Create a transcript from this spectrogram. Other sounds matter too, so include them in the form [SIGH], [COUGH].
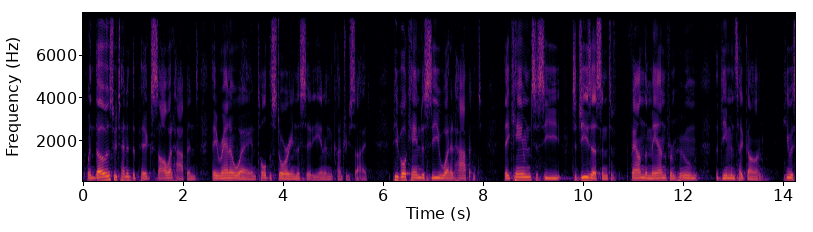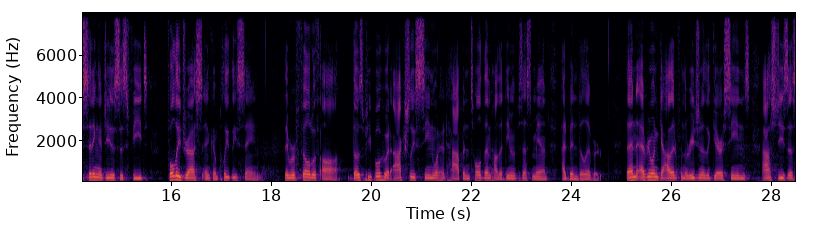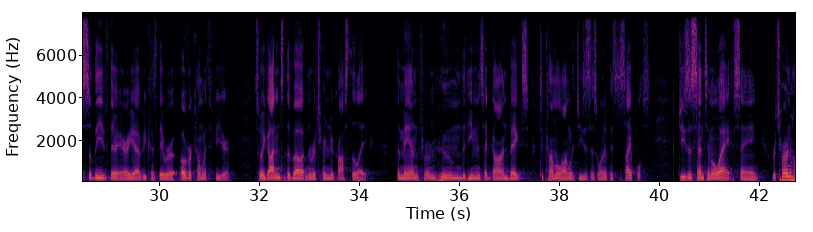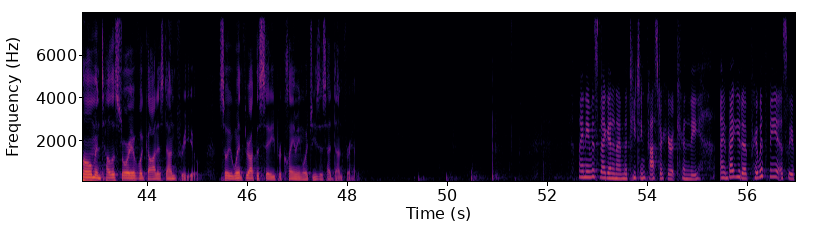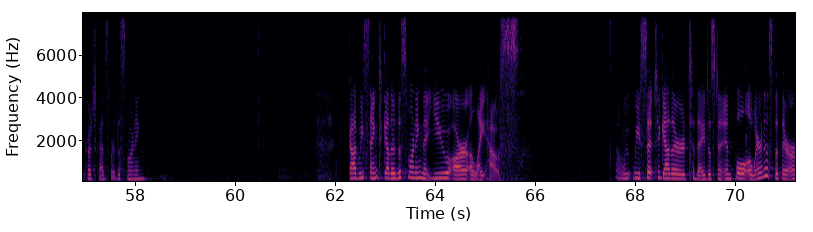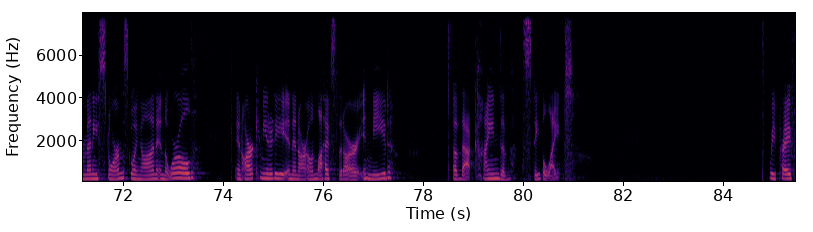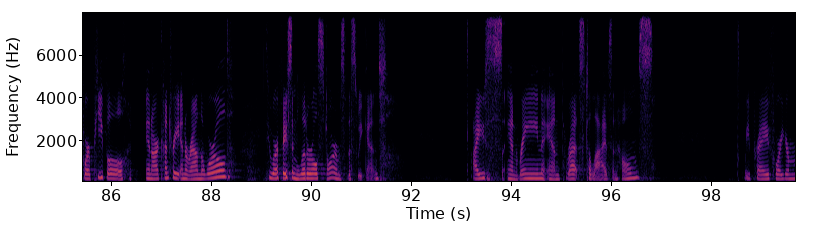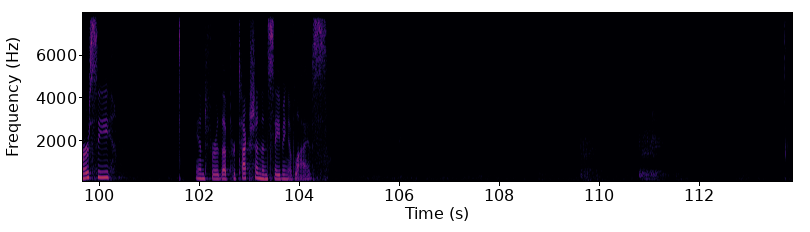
When those who tended the pigs saw what happened, they ran away and told the story in the city and in the countryside. People came to see what had happened. They came to see to Jesus and to, found the man from whom the demons had gone. He was sitting at Jesus' feet, fully dressed and completely sane. They were filled with awe. Those people who had actually seen what had happened told them how the demon possessed man had been delivered. Then everyone gathered from the region of the Gerasenes asked Jesus to leave their area because they were overcome with fear. So he got into the boat and returned across the lake. The man from whom the demons had gone begged to come along with Jesus as one of his disciples. Jesus sent him away, saying, Return home and tell the story of what God has done for you. So he went throughout the city proclaiming what Jesus had done for him. My name is Megan, and I'm the teaching pastor here at Trinity. I invite you to pray with me as we approach God's Word this morning. God, we sang together this morning that you are a lighthouse. And we, we sit together today just in full awareness that there are many storms going on in the world, in our community, and in our own [LAUGHS] lives that are in need of that kind of stable light. We pray for people in our country and around the world who are facing literal storms this weekend ice and rain and threats to lives and homes. We pray for your mercy and for the protection and saving of lives.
